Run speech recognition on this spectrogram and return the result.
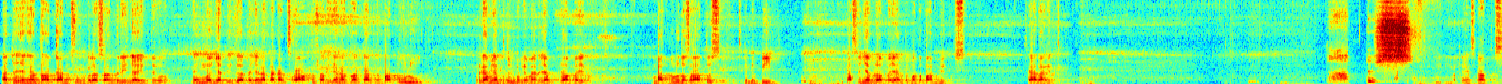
ada yang mengatakan jumlah santrinya itu yang monyet itu ada yang mengatakan 100 ada yang mengatakan 40 Menurut kamu yang betul bagaimana? Yang berapa itu? 40 atau 100 genepi aslinya berapa yang teman-teman itu sekarang ini Hmm, ada yang 100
